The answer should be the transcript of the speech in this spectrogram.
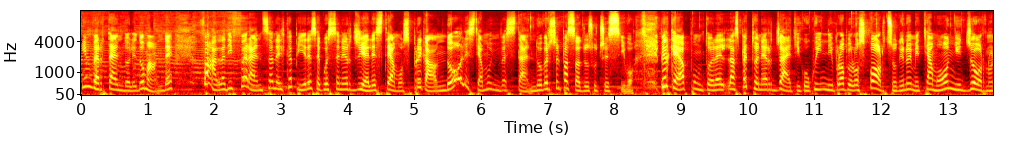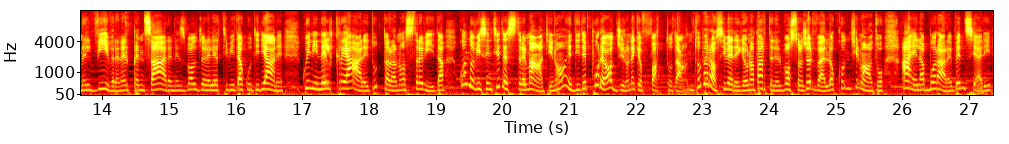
invertendo le domande, fa la differenza nel capire se queste energie le stiamo sprecando o le stiamo investendo verso il passaggio successivo. Perché appunto l'aspetto energetico, quindi proprio lo sforzo che noi mettiamo ogni giorno nel vivere, nel pensare, nel svolgere le attività quotidiane, quindi nel creare tutta la nostra vita, quando vi sentite stremati, no? E dite pure oggi non è che ho fatto tanto, però si vede che una parte del vostro cervello ha continuato a elaborare pensieri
